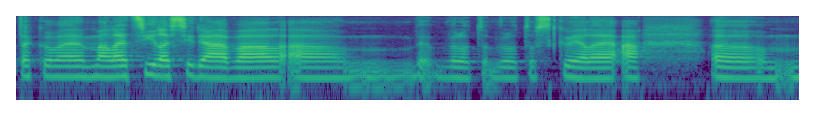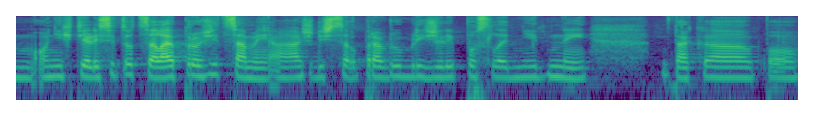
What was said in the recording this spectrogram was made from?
takové malé cíle si dával a bylo to, bylo to skvělé a uh, oni chtěli si to celé prožít sami a až když se opravdu blížili poslední dny, tak eh, po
